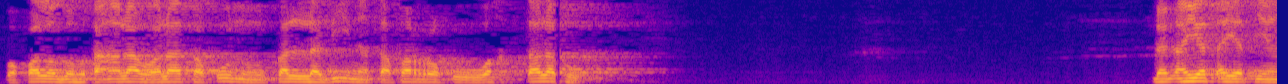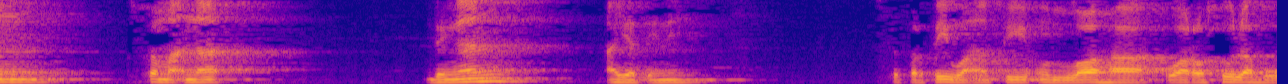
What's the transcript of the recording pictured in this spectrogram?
Wa qala Allah ta'ala wa la takunu kalladzina tafarraqu wa ikhtalafu. Dan ayat-ayat yang semakna dengan ayat ini. Seperti wa atiullaha wa rasulahu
